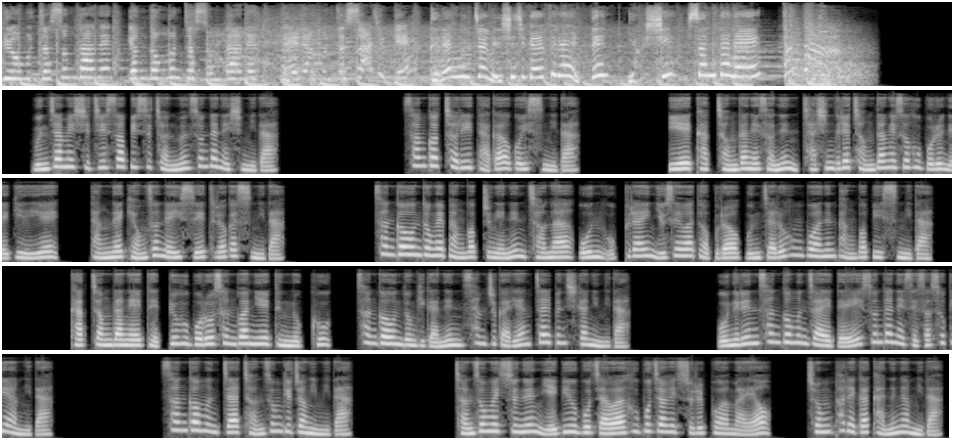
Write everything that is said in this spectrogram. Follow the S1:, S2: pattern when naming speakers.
S1: 무료 문자 쏜다네 연동 문자 쏜다네 대량 문자 쏴줄게
S2: 대량 문자 메시지가 필요할 땐 역시 썬다네. 문자 메시지 서비스 전문 쏜다넷입니다. 선거철이 다가오고 있습니다. 이에 각 정당에서는 자신들의 정당에서 후보를 내기 위해 당내 경선 레이스에 들어갔습니다. 선거운동의 방법 중에는 전화, 온, 오프라인 유세와 더불어 문자로 홍보하는 방법이 있습니다. 각 정당의 대표 후보로 선관위에 등록 후 선거운동 기간은 3주가량 짧은 시간입니다. 오늘은 선거문자에 대해 쏜다넷에서 소개합니다. 선거문자 전송 규정입니다. 전송 횟수는 예비 후보자와 후보자 횟수를 포함하여 총 8회가 가능합니다.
